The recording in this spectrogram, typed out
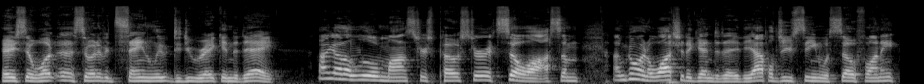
Hey, so what uh, sort of insane loot did you rake in today? I got a little monsters poster. It's so awesome. I'm going to watch it again today. The apple juice scene was so funny.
